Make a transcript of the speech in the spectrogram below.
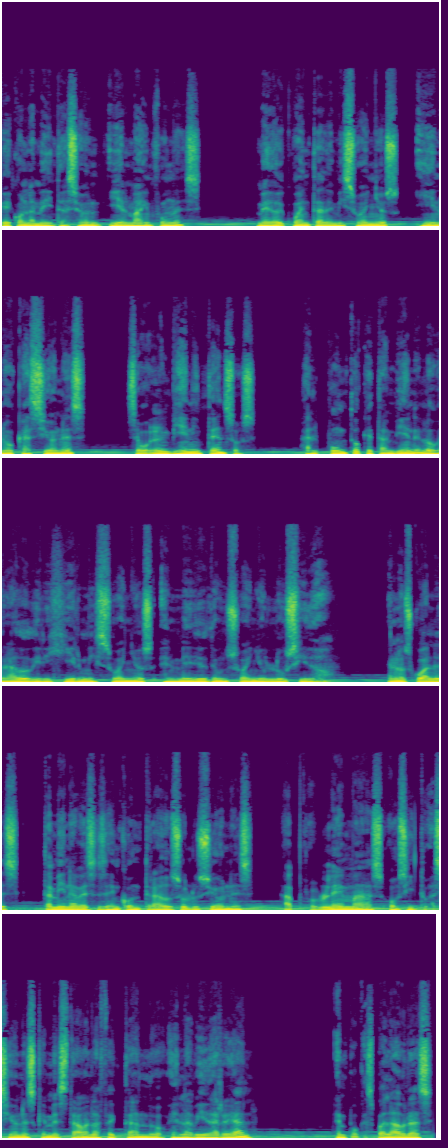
que con la meditación y el mindfulness me doy cuenta de mis sueños y en ocasiones se vuelven bien intensos, al punto que también he logrado dirigir mis sueños en medio de un sueño lúcido, en los cuales también a veces he encontrado soluciones a problemas o situaciones que me estaban afectando en la vida real. En pocas palabras,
